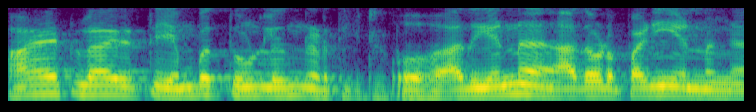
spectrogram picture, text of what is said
ஆயிரத்தி தொள்ளாயிரத்தி எண்பத்தொன்னுலேருந்து நடத்திக்கிட்டு இருக்கோம். ஓஹோ. அது என்ன அதோட பணி என்னங்க?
